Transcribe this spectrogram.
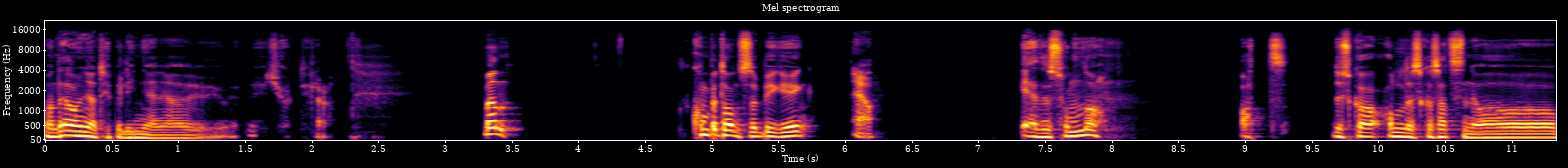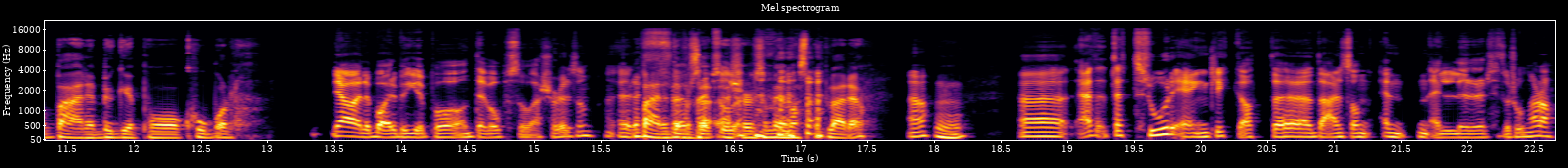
men det er en annen type linje enn jeg har kjørt tidligere. Men kompetansebygging Ja. Er det sånn, da, at du skal, alle skal sette seg ned og bare bygge på Kobol? Ja, eller bare bygge på DevOps og Asher, liksom. Ref- Bare DevOps og Asher. Som er mest populære? Ja. Mm. Uh, jeg, jeg tror egentlig ikke at eh, det er en sånn enten-eller-situasjon her, da.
